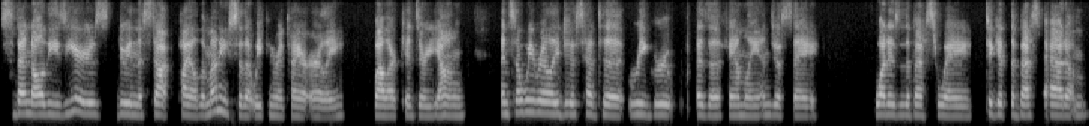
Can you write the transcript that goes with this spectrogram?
spend all these years doing the stockpile the money so that we can retire early while our kids are young. And so we really just had to regroup as a family and just say what is the best way to get the best Adam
